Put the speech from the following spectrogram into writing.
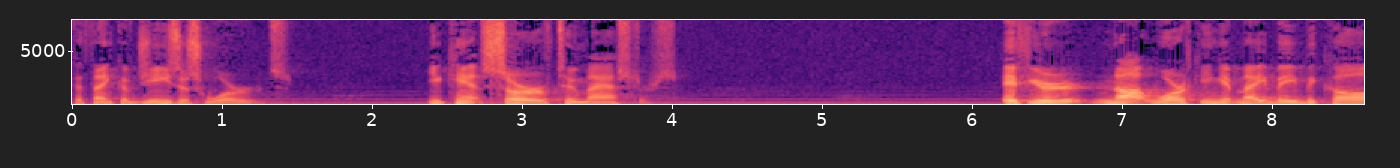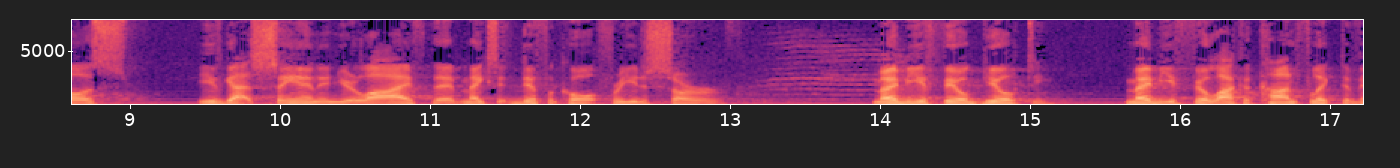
to think of Jesus' words. You can't serve two masters. If you're not working, it may be because you've got sin in your life that makes it difficult for you to serve. Maybe you feel guilty. Maybe you feel like a conflict of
